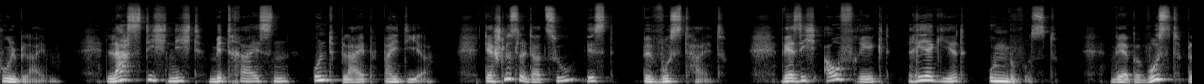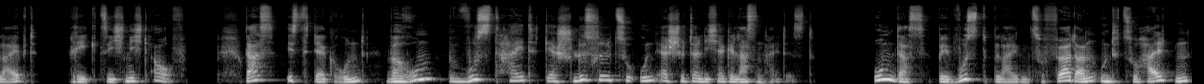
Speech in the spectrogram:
Cool bleiben. Lass dich nicht mitreißen und bleib bei dir. Der Schlüssel dazu ist Bewusstheit. Wer sich aufregt, reagiert unbewusst. Wer bewusst bleibt, regt sich nicht auf. Das ist der Grund, warum Bewusstheit der Schlüssel zu unerschütterlicher Gelassenheit ist. Um das Bewusstbleiben zu fördern und zu halten,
